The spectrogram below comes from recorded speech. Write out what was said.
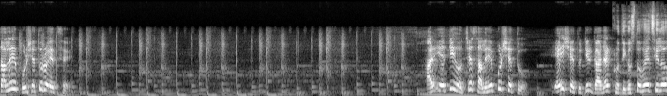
সালেহপুর সেতু রয়েছে। আর এটি হচ্ছে সালেহপুর সেতু। এই সেতুটির গার্ডার ক্ষতিগ্রস্ত হয়েছিল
